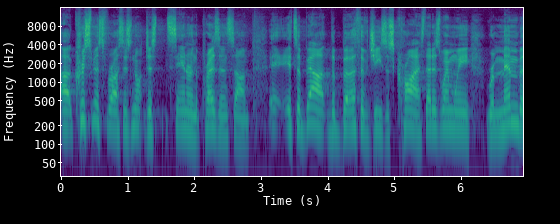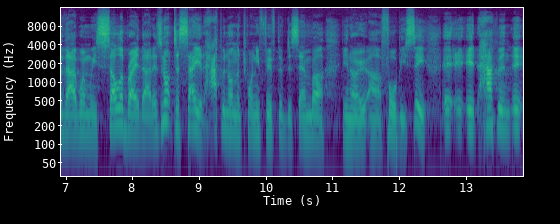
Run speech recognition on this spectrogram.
Uh, Christmas for us is not just Santa in the presents, um, it's about the birth of Jesus Christ. That is when we remember that, when we celebrate that. It's not to say it happened on the 25th of December, you know, uh, 4 BC. It, it happened, it,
